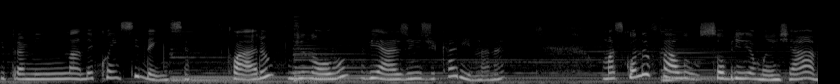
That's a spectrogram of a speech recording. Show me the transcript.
E para mim nada é coincidência. Claro, de novo, viagens de Karina, né? Mas quando eu falo sobre Iemanjá,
